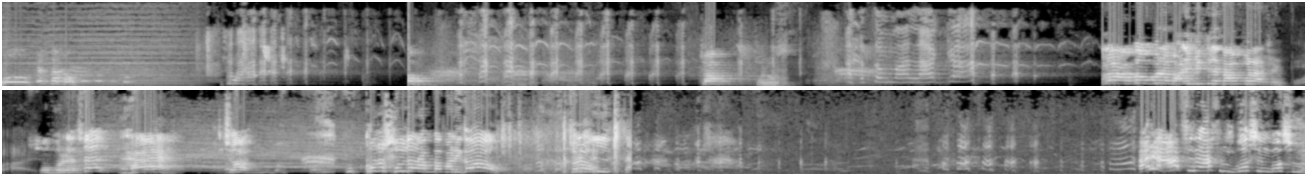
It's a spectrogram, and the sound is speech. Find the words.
ও দেখো। চল। বিক্রেতা আছে। উপরে আছে? হ্যাঁ। চল। কত সুন্দর আব্বা বাড়ি গো। চলো। আরে, আসুন আসুন, বসুন বসুন।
